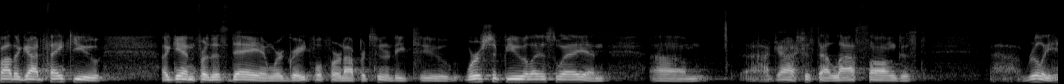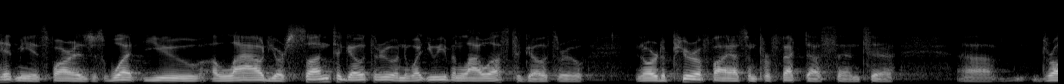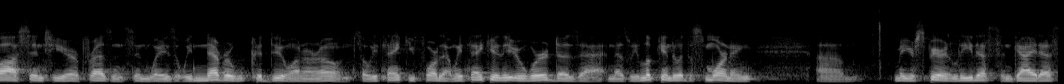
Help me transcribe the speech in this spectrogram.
Father God, thank you again for this day, and we're grateful for an opportunity to worship you this way. And um, uh, gosh, just that last song just uh, really hit me as far as just what you allowed your son to go through and what you even allow us to go through in order to purify us and perfect us and to uh, draw us into your presence in ways that we never could do on our own. So we thank you for that. We thank you that your word does that. And as we look into it this morning, um, may your spirit lead us and guide us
